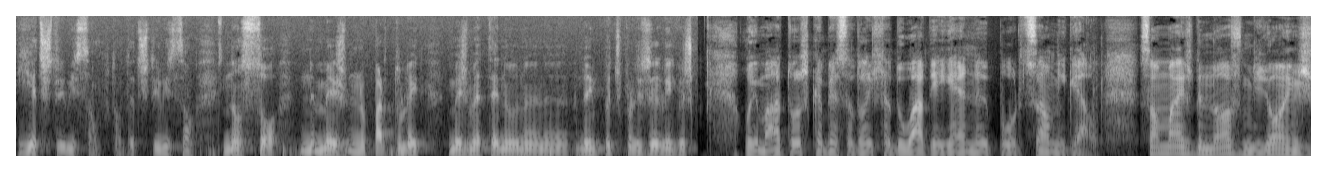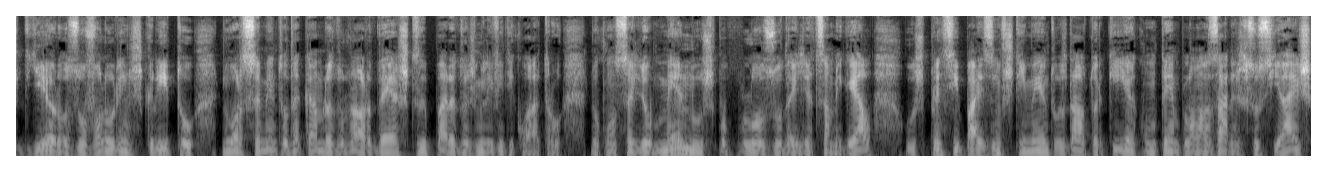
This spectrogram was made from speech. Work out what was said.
e a distribuição. Portanto, a distribuição não só na, mesmo na parte do leite, mesmo até no, no input dos produtos agrícolas. Rui Matos, cabeça da lista do ADN por São Miguel. São mais de 9 milhões de euros o valor inscrito no orçamento da Câmara do Nordeste para 2024. No Conselho menos populoso da Ilha de São Miguel, os principais investimentos da autarquia contemplam as áreas sociais,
